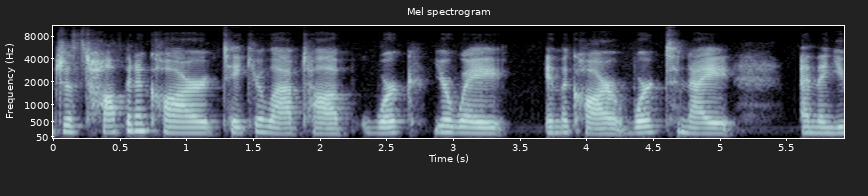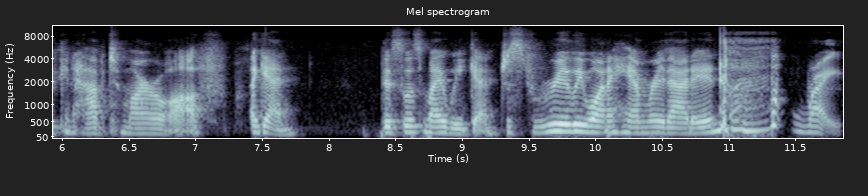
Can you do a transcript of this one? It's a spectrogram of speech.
Just hop in a car, take your laptop, work your way in the car, work tonight, and then you can have tomorrow off. Again, this was my weekend. Just really want to hammer that in. right.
